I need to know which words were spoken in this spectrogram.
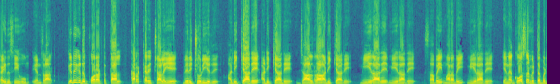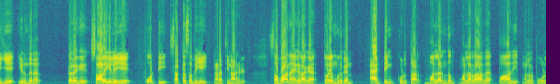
கைது செய்வோம் என்றார். கிடுகிடு போராட்டத்தால் கடற்கரை சாலையே வெறிச்சோடியது. அடிக்காதே அடிக்காதே ஜால்ரா அடிக்காதே மீறாதே மீறாதே சபை மரபை மீறாதே என கோஷமிட்டபடியே இருந்தனர். பிறகு சாலையிலேயே போட்டி சட்டசபையை நடத்தினார்கள். சபாநாயகராக துரைமுருகன் ஆக்டிங் கொடுத்தார். மலர்ந்தும் மலராத பாதி மலர் போல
